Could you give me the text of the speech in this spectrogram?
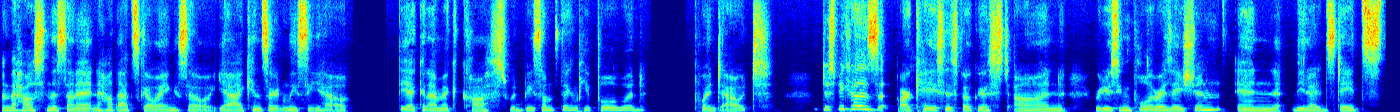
in the House and the Senate and how that's going. So, yeah, I can certainly see how the economic cost would be something people would point out. Just because our case is focused on reducing polarization in the United States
